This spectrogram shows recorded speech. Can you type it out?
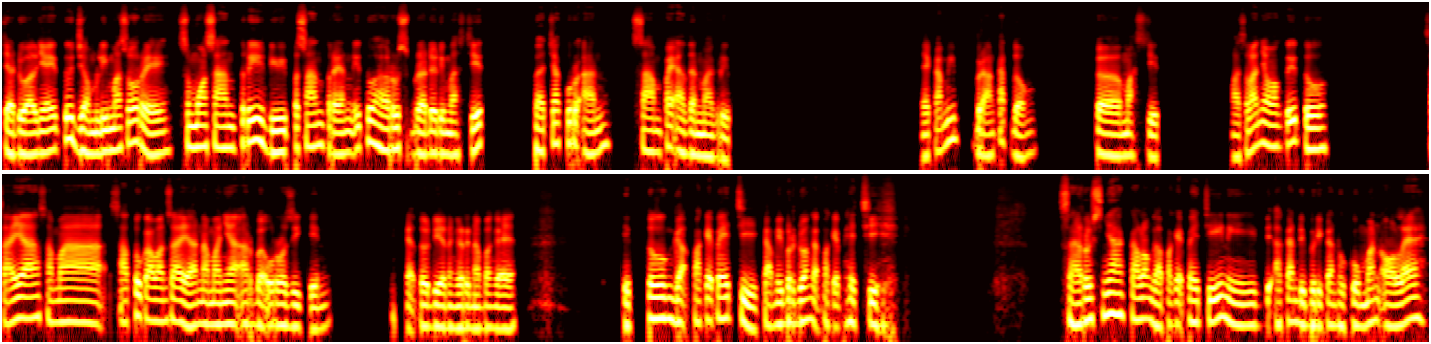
jadwalnya itu jam 5 sore, semua santri di pesantren itu harus berada di masjid, baca Quran sampai adzan maghrib. Ya kami berangkat dong ke masjid. Masalahnya waktu itu, saya sama satu kawan saya namanya Arba Urozikin, nggak tahu dia dengerin apa enggak ya, itu nggak pakai peci, kami berdua nggak pakai peci. Seharusnya kalau nggak pakai peci ini akan diberikan hukuman oleh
